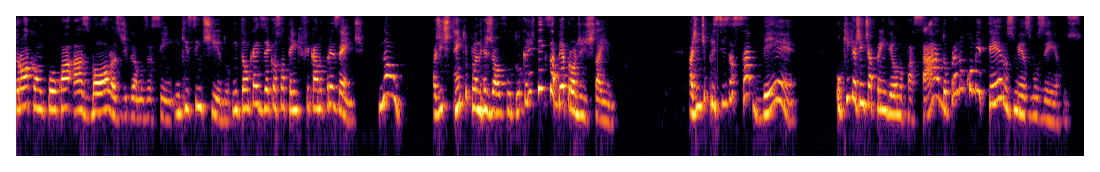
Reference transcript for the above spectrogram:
trocam um pouco as bolas, digamos assim. Em que sentido? Então quer dizer que eu só tenho que ficar no presente. Não. A gente tem que planejar o futuro, porque a gente tem que saber para onde a gente está indo. A gente precisa saber o que, que a gente aprendeu no passado para não cometer os mesmos erros.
